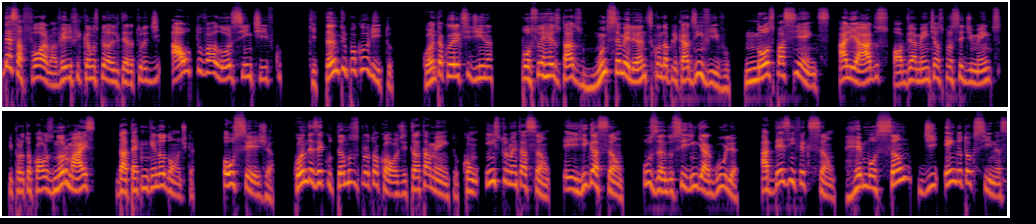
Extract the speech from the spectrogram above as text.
Dessa forma, verificamos pela literatura de alto valor científico que tanto o hipoclorito quanto a clorexidina possuem resultados muito semelhantes quando aplicados em vivo, nos pacientes, aliados, obviamente, aos procedimentos e protocolos normais da técnica endodôntica. Ou seja, quando executamos os protocolos de tratamento com instrumentação e irrigação usando seringa e agulha, a desinfecção, remoção de endotoxinas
